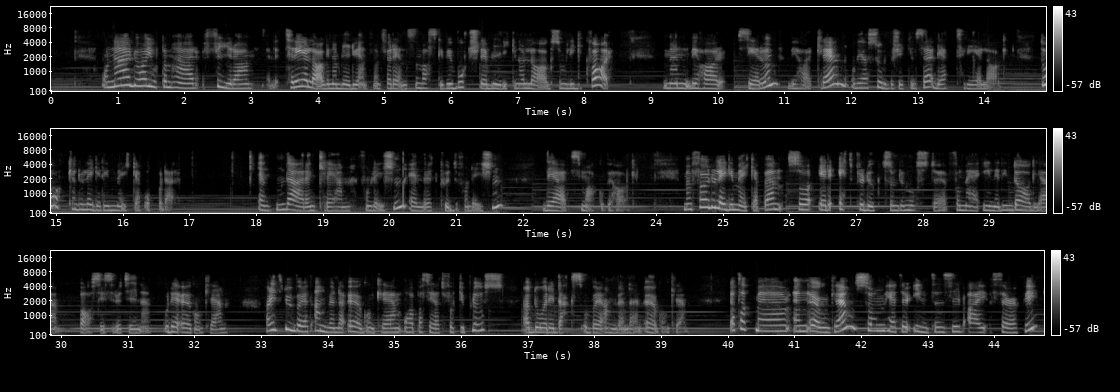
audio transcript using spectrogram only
Och när du har gjort de här fyra, eller tre lagren blir det egentligen för rensen vaskar vi bort så det blir inte några lag som ligger kvar. Men vi har serum, vi har kräm och vi har solbeskyddelse. Det är tre lag. Då kan du lägga din makeup uppe där. Enten det är en kräm foundation eller ett pudder foundation. Det är smak och behag. Men för du lägger makeupen så är det ett produkt som du måste få med in i din dagliga basisrutiner och det är ögonkräm. Har inte du börjat använda ögonkräm och har passerat 40 plus ja då är det dags att börja använda en ögonkräm. Jag har tagit med en ögonkräm som heter Intensive Eye Therapy.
